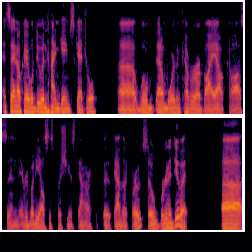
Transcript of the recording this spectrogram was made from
and saying, "Okay, we'll do a nine-game schedule. Uh, we'll that'll more than cover our buyout costs, and everybody else is pushing us down our th- down their throats, so we're going to do it." Uh,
